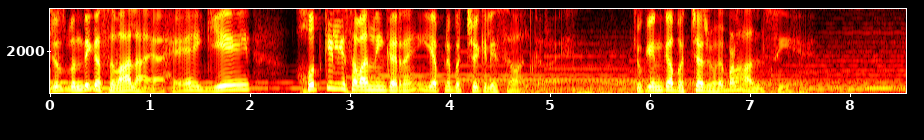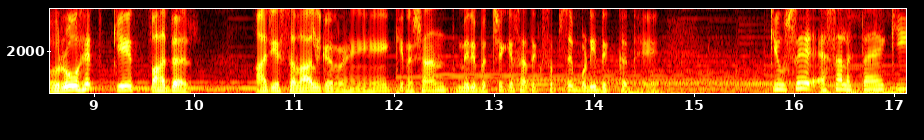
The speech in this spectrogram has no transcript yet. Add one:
जिस बंदी का सवाल आया है ये खुद के लिए सवाल नहीं कर रहे हैं, ये अपने बच्चे के लिए सवाल कर रहे हैं। क्योंकि इनका बच्चा जो है बड़ा आलसी है। रोहित के फादर आज ये सवाल कर रहे हैं कि निशांत, मेरे बच्चे के साथ एक सबसे बड़ी दिक्कत है कि उसे ऐसा लगता है कि,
